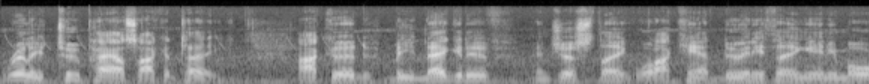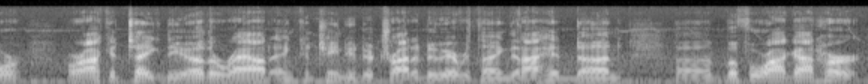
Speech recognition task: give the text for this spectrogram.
really two paths I could take. I could be negative and just think, well, I can't do anything anymore, or I could take the other route and continue to try to do everything that I had done uh, before I got hurt.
